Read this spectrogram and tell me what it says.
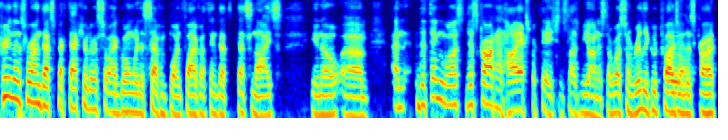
prelims weren't that spectacular, so I'm going with a seven point five. I think that that's nice. You know, um, and the thing was, this card had high expectations. Let's be honest. There was some really good fights oh, yeah. on this card,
